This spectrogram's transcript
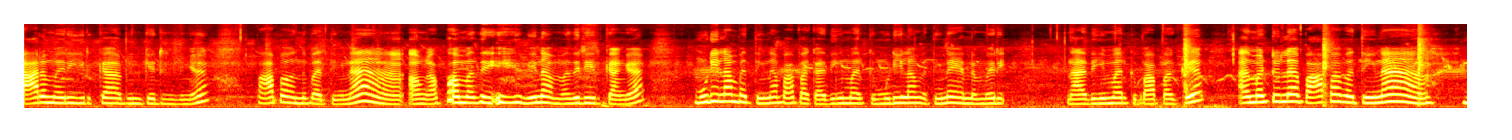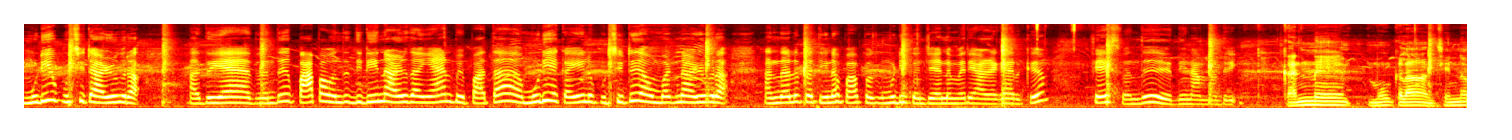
யாரை மாதிரி இருக்கா அப்படின்னு கேட்டிருந்தீங்க. பாப்பா வந்து பார்த்திங்கன்னா அவங்க அப்பா மாதிரி தீனா மாதிரி இருக்காங்க. முடியெலாம் பார்த்திங்கன்னா பாப்பாவுக்கு அதிகமாக இருக்குது முடியெல்லாம் பார்த்திங்கன்னா என்ன மாதிரி? நான் அதிகமாக இருக்குது பாப்பாவுக்கு அது மட்டும் இல்லை பாப்பா பார்த்திங்கன்னா முடியை பிடிச்சிட்டு அழுகுறா அது ஏன்? அது வந்து பாப்பா வந்து திடீர்னு அழுதா? ஏன்னு போய் பார்த்தா முடியை கையில் பிடிச்சிட்டு அவன் மட்டும் அழுகுறா அந்த அளவுக்கு பார்த்திங்கன்னா பாப்பாவுக்கு முடி கொஞ்சம் என்ன மாதிரி அழகாக இருக்குது ஃபேஸ் வந்து தினா மாதிரி. கண் மூக்கெல்லாம் சின்ன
